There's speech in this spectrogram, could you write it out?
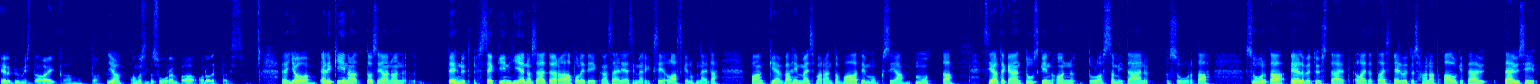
elpymistä aikaan, mutta Joo. onko siltä suurempaa odotettavissa? Joo, eli Kiina tosiaan on tehnyt sekin hienosäätöä rahapolitiikkaansa, eli esimerkiksi laskenut näitä pankkien vähimmäisvarantovaatimuksia, mutta sieltäkään tuskin on tulossa mitään suurta, suurta elvytystä, että laitettaisiin elvytyshanat auki täy, täysi,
